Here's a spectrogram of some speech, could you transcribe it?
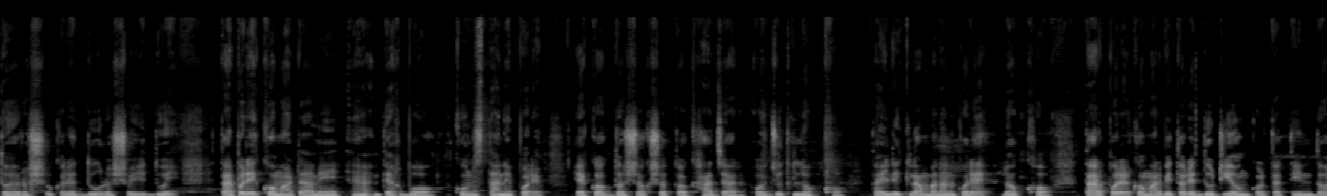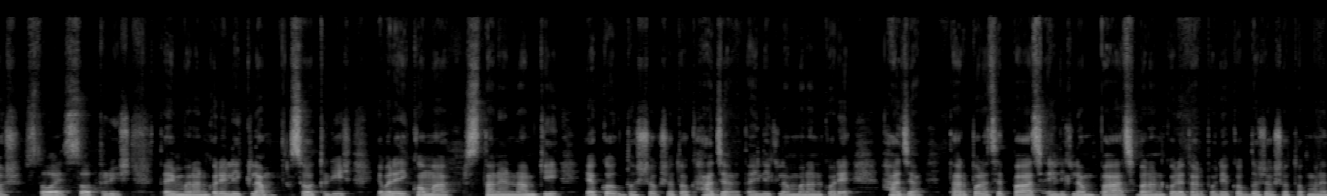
দয় রস্য করে দু রস্যই দুই। তারপরে এই কমাটা আমি দেখব কোন স্থানে পড়ে। একক, দশক, শতক, হাজার, অযুত লক্ষ। তাই লিখলাম বানান করে লক্ষ তারপরের কমার ভিতরে দুটি অঙ্ক, অর্থাৎ তিন দশ, ছয়, ছত্রিশ। তাই আমি বানান করে লিখলাম ছত্রিশ। এবার এই কমা স্থানের নাম কি? একক, দশক, শতক, হাজার। তাই লিখলাম বানান করে হাজার। তারপর আছে পাঁচ, এই লিখলাম পাঁচ, বানান করে তারপর একক, দশক, শতক মানে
